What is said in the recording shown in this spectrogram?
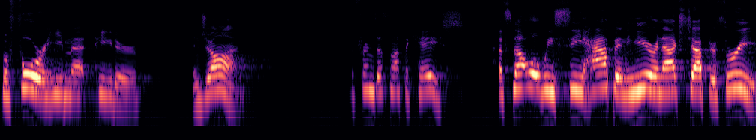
before he met Peter and John. But, friends, that's not the case. That's not what we see happen here in Acts chapter 3.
